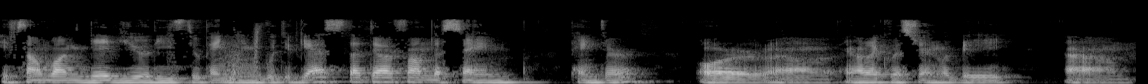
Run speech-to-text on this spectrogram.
if someone gave you these two paintings, would you guess that they're from the same painter? Or uh, another question would be, um,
